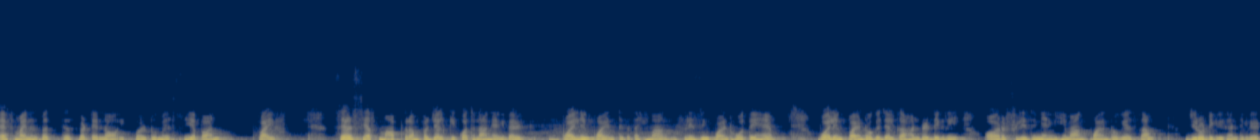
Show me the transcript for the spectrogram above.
एफ़ माइनस बत्तीस बटे नौ इक्वल टू में सी अपॉन फाइव सेल्सियस मापक्रम पर जल के क्वथनांक, यानी बॉइलिंग पॉइंट तथा हिमांक फ्रीजिंग पॉइंट होते हैं। बॉइलिंग पॉइंट हो गया जल का हंड्रेड डिग्री और फ्रीजिंग यानी हिमांक पॉइंट हो गया इसका ज़ीरो डिग्री सेंटीग्रेड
